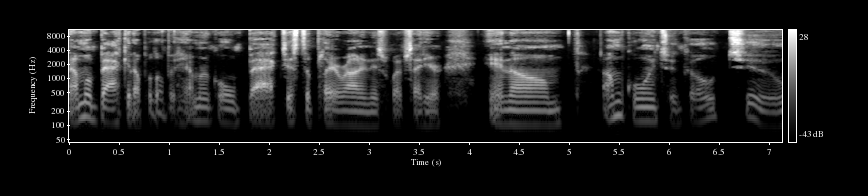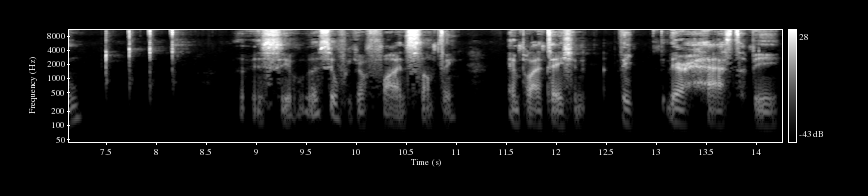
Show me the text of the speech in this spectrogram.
Now I'm gonna back it up a little bit here. I'm gonna go back just to play around in this website here, and um, I'm going to go to. Let me see. Let's see if we can find something. Implantation. They, there has to be.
